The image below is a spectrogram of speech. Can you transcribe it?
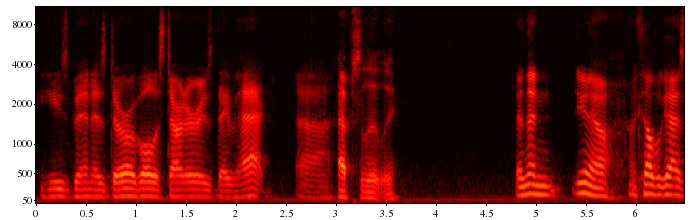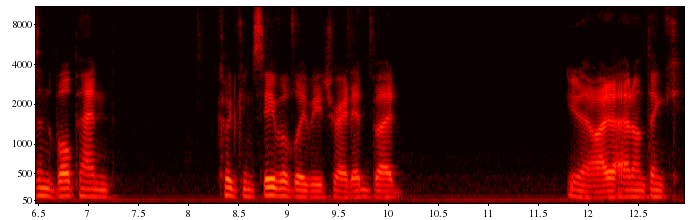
he's been as durable a starter as they've had. Uh, Absolutely. And then you know a couple guys in the bullpen could conceivably be traded, but you know I, I don't think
